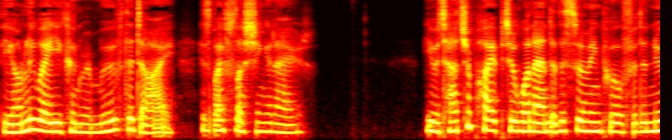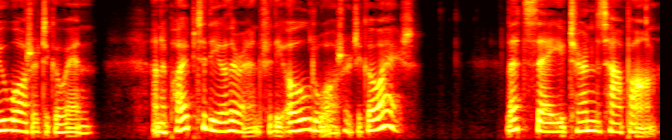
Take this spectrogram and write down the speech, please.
the only way you can remove the dye is by flushing it out. You attach a pipe to one end of the swimming pool for the new water to go in, and a pipe to the other end for the old water to go out. Let's say you turn the tap on.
